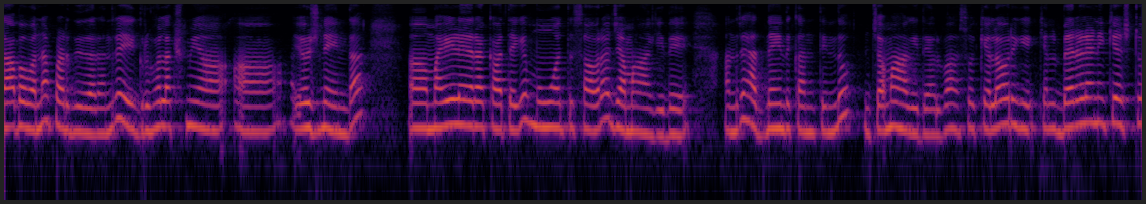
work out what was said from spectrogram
ಲಾಭವನ್ನು ಪಡೆದಿದ್ದಾರೆ. ಅಂದರೆ ಈ ಗೃಹಲಕ್ಷ್ಮಿ ಯೋಜನೆಯಿಂದ ಮಹಿಳೆಯರ ಖಾತೆಗೆ ಮೂವತ್ತು ಸಾವಿರ ಜಮಾ ಆಗಿದೆ. ಅಂದರೆ ಹದಿನೈದು ಕಂತಿಂದು ಜಮಾ ಆಗಿದೆ ಅಲ್ವಾ? ಸೊ ಕೆಲವರಿಗೆ, ಕೆಲ ಬೆರಳೆಣಿಕೆಯಷ್ಟು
